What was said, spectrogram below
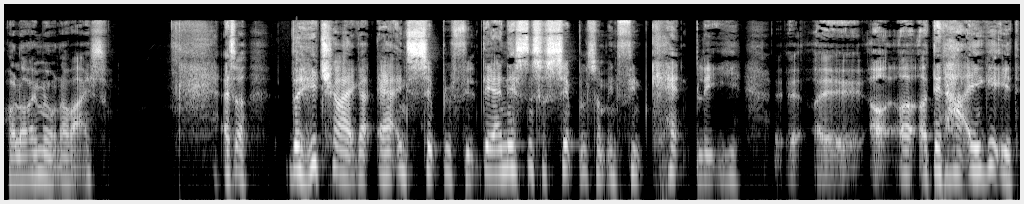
holde øje med undervejs. Altså, The Hitchhiker er en simpel film. Det er næsten så simpel, som en film kan blive. Øh, øh, og, og, og den har ikke et,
